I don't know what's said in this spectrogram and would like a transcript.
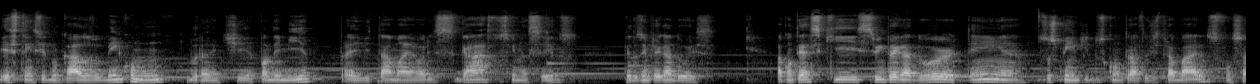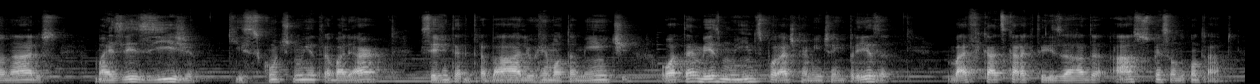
Esse tem sido um caso bem comum durante a pandemia para evitar maiores gastos financeiros pelos empregadores. Acontece que se o empregador tenha suspendido os contratos de trabalho dos funcionários, mas exija que eles continuem a trabalhar, seja em teletrabalho, remotamente ou até mesmo indo esporadicamente à empresa, vai ficar descaracterizada a suspensão do contrato.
